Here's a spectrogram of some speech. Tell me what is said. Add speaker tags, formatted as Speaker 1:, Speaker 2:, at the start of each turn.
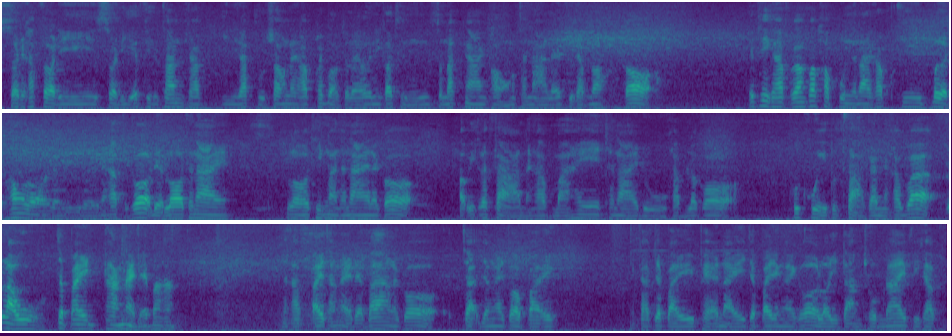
Speaker 1: สวัสดีครับ สวัสดีสวัสดีเอฟซีทุกท่านครับยินดีรับสู่ช่องนะครับค่อยบอกตัวแล้ววันนี้ก็ถึงสำนักงานของทนายแล้วสิครับเนาะก็เอฟซีครับแล้วก็ขอบคุณทนายครับที่เปิดห้องรออย่างดีเลยนะครับก็เดี๋ยวรอทนายรอทีมงานทนายแล้วก็เอาเอกสารนะครับ มาให้ทนายดูครับ แล้วก็พูดคุยปรึกษากันนะครับ ว่าเราจะไปทางไหนได้บ้างนะครับ ไปทางไหนได้บ้าง แล้วก็จะยังไงต่อไปนะครับ จะไปแผลไหนจะไปยังไงก็รอติดตามชมได้พี่ครับ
